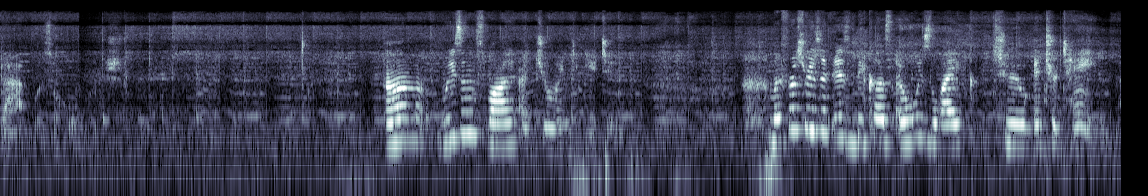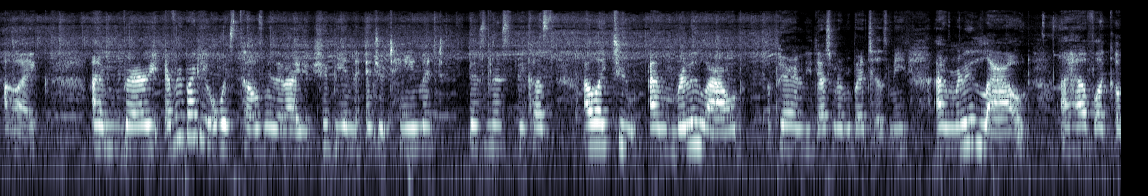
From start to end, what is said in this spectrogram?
That was a whole nother story. Um, reasons why I joined YouTube. My first reason is because I always like to entertain. Like, I'm very, everybody always tells me that I should be in the entertainment business because I like to, I'm really loud. Apparently, that's what everybody tells me. I'm really loud. I have like a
